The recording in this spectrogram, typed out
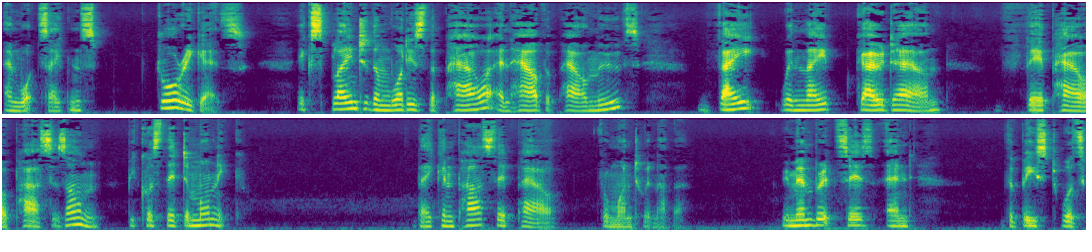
and what Satan's drawing as. Explain to them what is the power and how the power moves. They, when they go down, their power passes on because they're demonic. They can pass their power from one to another. Remember, it says, and the beast was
